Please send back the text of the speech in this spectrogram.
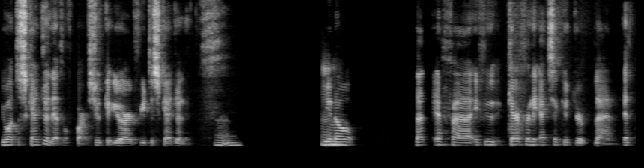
you want to schedule it, of course, you you are free to schedule it. mm, You mm, know, that if uh, if you carefully execute your plan, it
